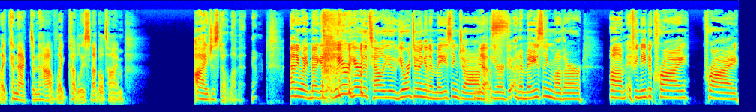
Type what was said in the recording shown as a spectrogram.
like connect and have like cuddly snuggle time. I just don't love it. Yeah. Anyway, Megan, we are here to tell you you're doing an amazing job. Yes. You're an amazing mother. Um, if you need to cry, cry,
